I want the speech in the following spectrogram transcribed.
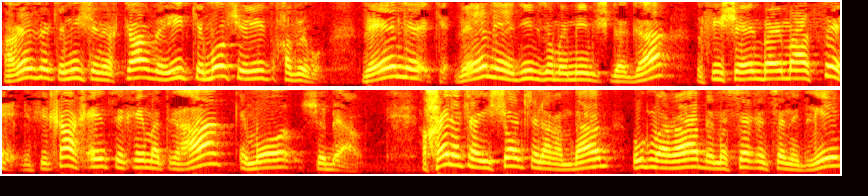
הרי זה כמי שנחקר והעיד כמו שהעיד חברו. ואין, כן, ואין לעדים זוממים שגגה, לפי שאין בהם מעשה, לפיכך אין צריכים התראה כמו שבאר. החלק הראשון של הרמב"ם הוא גמרא במסכת סנהדרין,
